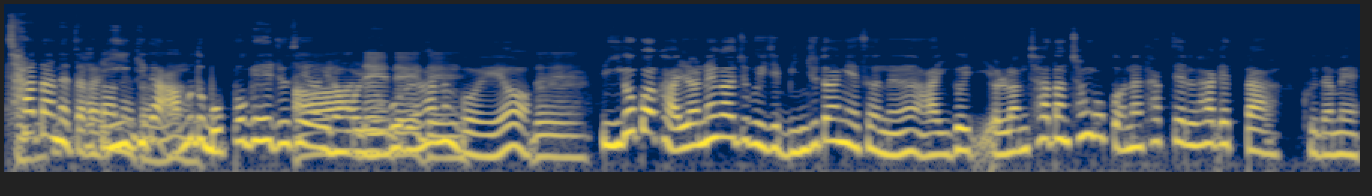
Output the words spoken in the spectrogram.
차단해달라. 차단해달라. 이 기사 아무도 못 보게 해주세요. 아, 이런 걸 네네네. 요구를 하는 거예요. 네. 이것과 관련해가지고 이제 민주당에서는 아, 이거 열람 차단 청구권은 삭제를 하겠다. 그 다음에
